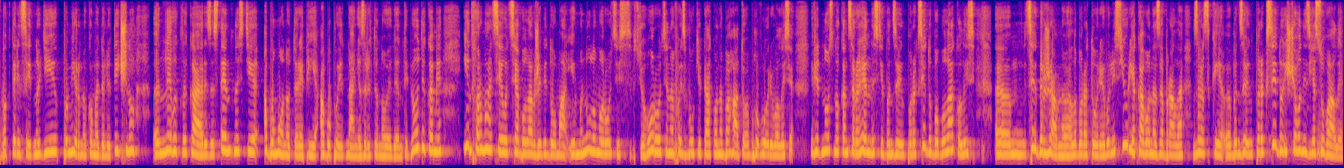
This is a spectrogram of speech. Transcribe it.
бактерицидну дію, помірно комедолітичну, е, не викликає резистентності або монотерапії, або поєднання з ретиноїди антибіотиками. Інформація оця була вже відома і в минулому році, в цього році на Фейсбуці так вона багато обговорювалася відносно канцерогенності бензоїлпероксиду, бо була колись ем, це державна лабораторія Велісюр, яка вона забрала зразки е, бензоїлпероксиду, і що вони з'ясували.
